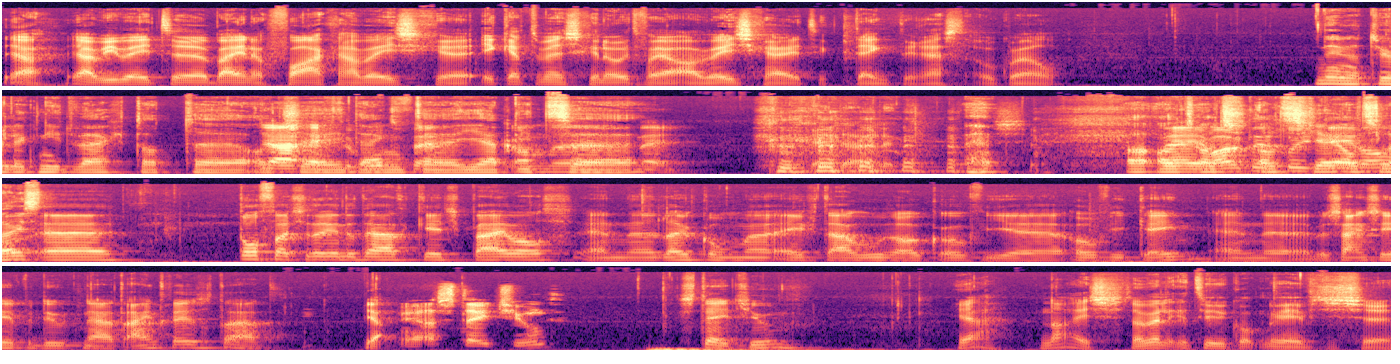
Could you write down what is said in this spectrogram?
ja, ja wie weet eh ben je nog vaker aanwezig. Eh, ik heb tenminste genoten van jouw aanwezigheid. Ik denk de rest ook wel. Nee, natuurlijk niet weg dat eh, als ja, jij denkt, eh, je hebt Kan, iets... nee. Oké, duidelijk. Als, nee, als, als jij als. Eh, tof dat je er inderdaad een keertje bij was. En eh, leuk om eh, even te horen ook over je, over je game. En eh, we zijn zeer benieuwd naar het eindresultaat. Ja, stay tuned. Stay tuned. Ja, nice. Dan wil ik natuurlijk ook nog eventjes eh,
